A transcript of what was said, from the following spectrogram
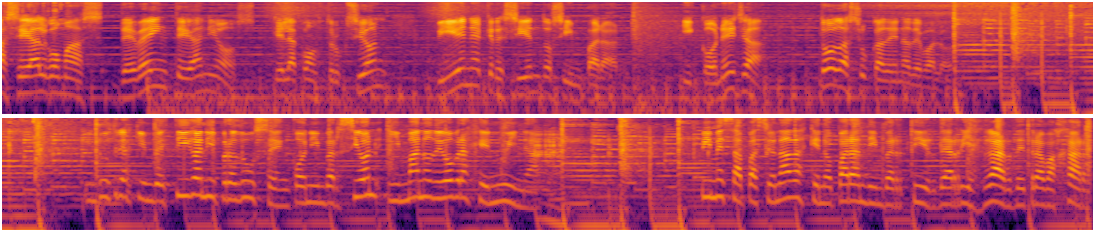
Hace algo más de 20 años que la construcción viene creciendo sin parar y con ella toda su cadena de valor. Industrias que investigan y producen con inversión y mano de obra genuina. Pymes apasionadas que no paran de invertir, de arriesgar, de trabajar.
